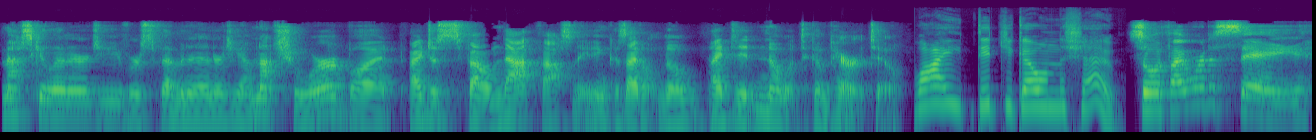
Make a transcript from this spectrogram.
masculine energy versus feminine energy. I'm not sure, but I just found that fascinating because I don't know, I didn't know what to compare it to. Why did you go on the show? So if I were to say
